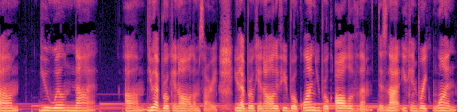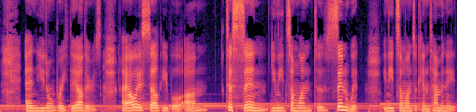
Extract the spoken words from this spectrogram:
um, you will not um, you have broken all. I'm sorry. You have broken all. If you broke one, you broke all of them. There's not, you can break one and you don't break the others. I always tell people um, to sin, you need someone to sin with. You need someone to contaminate.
